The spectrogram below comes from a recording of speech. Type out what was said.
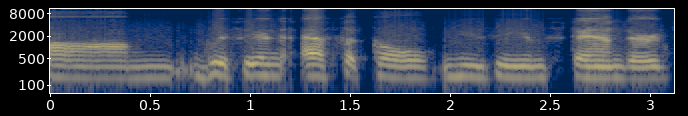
um, within ethical museum standards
